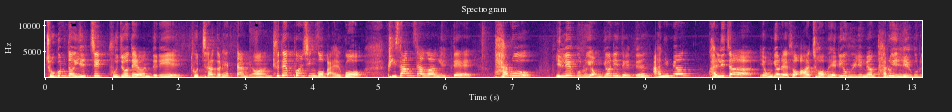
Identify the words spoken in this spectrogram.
조금 더 일찍 구조대원들이 도착을 했다면 휴대폰 신고 말고 비상 상황일 때 바로 119로 연결이 되든 아니면 관리자 연결해서 아 저 벨이 울리면 바로 119로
